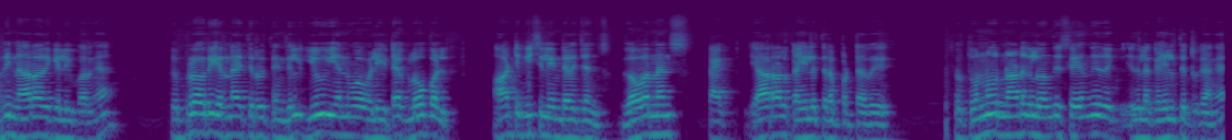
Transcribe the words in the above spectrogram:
பதினாறாவது கேள்வி பாருங்க. பிப்ரவரி இரண்டாயிரத்தி இருபத்தைந்தில் யுஎன்ஓ வெளியிட்ட global artificial intelligence governance pact யாரால் கையெழுத்திடப்பட்டது? ஸோ தொண்ணூறு நாடுகள் வந்து சேர்ந்து இது இதில் கையெழுத்திட்டிருக்காங்க.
